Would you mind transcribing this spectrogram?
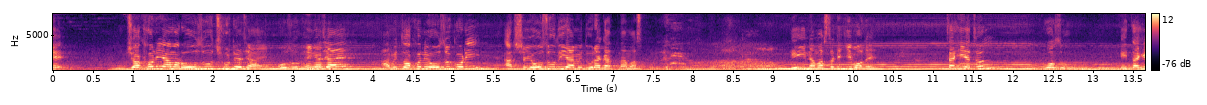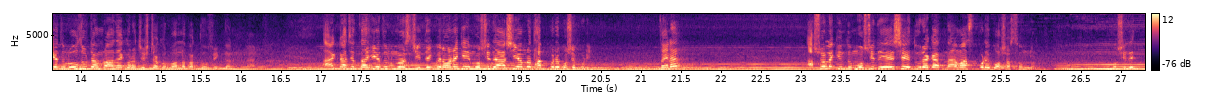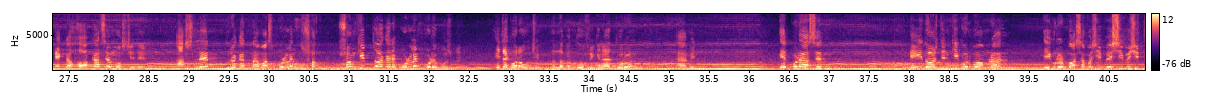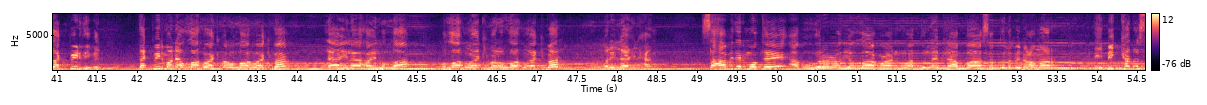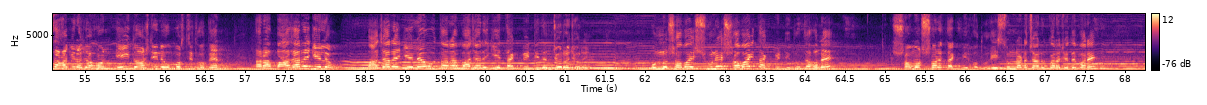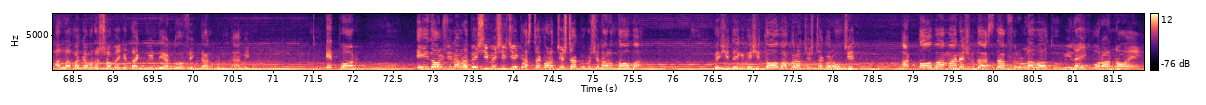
যখনই আমার অজু ছুটে যায়, অজু ভেঙে যায়, আমি তখনই অজু করি আর সেই অজু দিয়ে আমি দুরাকাত নামাজ পড়ি। এই নামাজটাকে কি বলে? তাহিয়াতুল ওজু এই তাহিয়াতুল ওজুটা আমরা আদায় করার চেষ্টা করব, আল্লাহ পাক তৌফিক দান। আরেকটা আছে তাহিয়াতুল মসজিদ। দেখবেন অনেকেই মসজিদে আসি, আমরা ধাপ করে বসে পড়ি। তাই না? আসলে কিন্তু মসজিদে এসে দুরাকাত নামাজ পড়ে বসা শূন্য মসজিদে একটা হক আছে মসজিদে। আসলেন দুরাকাত নামাজ পড়লেন সংক্ষিপ্ত আকারে পড়লেন, পড়ে বসবেন। এটা করা উচিত। আল্লাহ তৌফিক এনায়েত করুন। আমিন। এরপরে আসেন, এই দশ দিন কি করব আমরা? এগুলোর পাশাপাশি বেশি বেশি তাকবীর দিবেন। তাকবীর মানে আল্লাহু আকবার আল্লাহু আকবার, লা ইলাহা ইল্লাল্লাহ, আল্লাহু আকবার আল্লাহু আকবার, ওয়ালিল্লাহিল হামদ। সাহাবীদের মধ্যে আবু আনহু, আব্দুল্লাহ ইবনে আব্বাস, আব্দুল্লাহ বিন ওমর এই বিখ্যাত সাহাবীরা যখন এই দশ দিনে উপস্থিত হতেন, তারা বাজারে গেলেও বাজারে গেলেও তারা বাজারে গিয়ে তাকবীর দিতেন জোরে জোরে। অন্য সবাই শুনে সবাই তাকবীর দিত, তাহলে সমস্বরে তাকবির হতো। এই সুন্নাটা চালু করা যেতে পারে। আল্লাহ পাক আমরা সবাইকে তাকবির দেওয়ার তৌফিক দান করুন, আমিন। এরপর এই দশ দিন আমরা বেশি বেশি যে কাজটা করার চেষ্টা করব, সেটা হলো তওবা। বেশি থেকে বেশি তওবা করার চেষ্টা করা উচিত। আর তবা মানে শুধু আস্তাগফিরুল্লাহ ওয়া আতুবু ইলাইহি পড়া নয়।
